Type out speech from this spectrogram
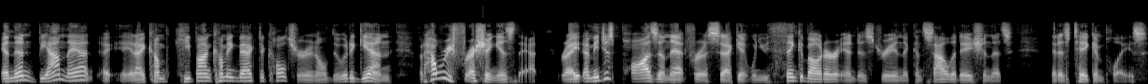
and then beyond that, uh, and I come keep on coming back to culture, and I'll do it again. But how refreshing is that, right? I mean, just pause on that for a second when you think about our industry and the consolidation that's that has taken place.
